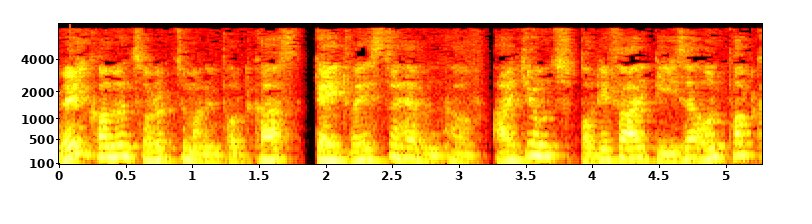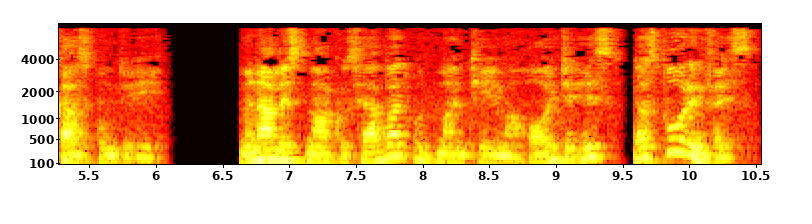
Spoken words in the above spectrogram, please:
Willkommen zurück zu meinem Podcast Gateways to Heaven auf iTunes, Spotify, Deezer und Podcast.de. Mein Name ist Markus Herbert und mein Thema heute ist das Purimfest.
